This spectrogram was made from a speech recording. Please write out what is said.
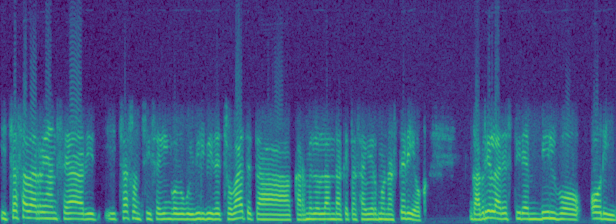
itxasadarrean zehar itxasontziz egingo dugu ibilbidetxo bat, eta Carmelo Landak eta Xavier Monasteriok Gabriel Arestiren Bilbo hori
